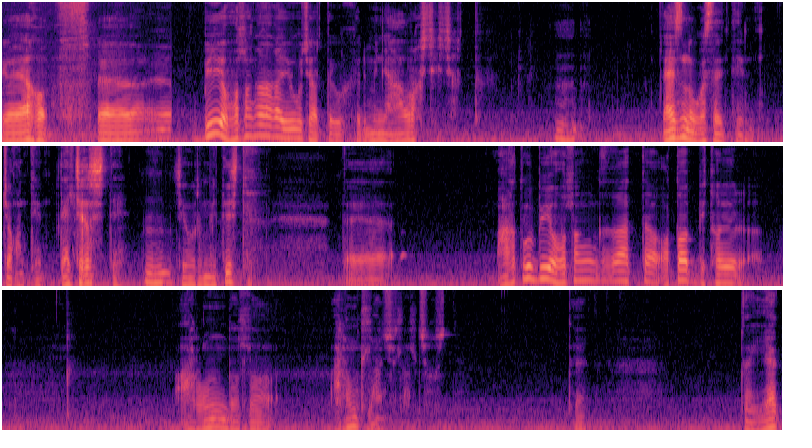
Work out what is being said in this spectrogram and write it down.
яг хоо би хулангаагаа юу гэж хардаг вэ гэхээр миний аврагч гэж хардаг. Найз нь угаасаа тийм жоохон тийм далжгар штэ. Чи өөр мэдэн штэ. Магадгүй би хулангаатай одоо бит хоёр 17 17 жил болж байгаа штэ. Тэ. Тэгээ яг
